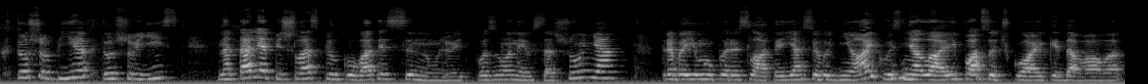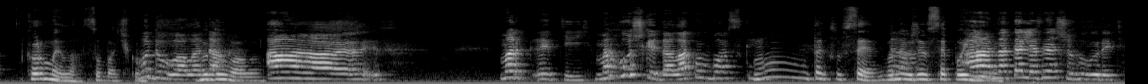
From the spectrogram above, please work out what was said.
Хто що п'є, хто що їсть. Наталя пішла спілкуватись з синулею. Позвонив Сашуня. Треба йому переслати. Я сьогодні айку зняла і пасочку айки давала. Кормила собачку. Годувала, так. Годувала. Да. А Марк, е, тій, Маргошки дала ковбаски. Ну, так все, вони Да. вже все поїли. А Наталя, знаєш, що говорить?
